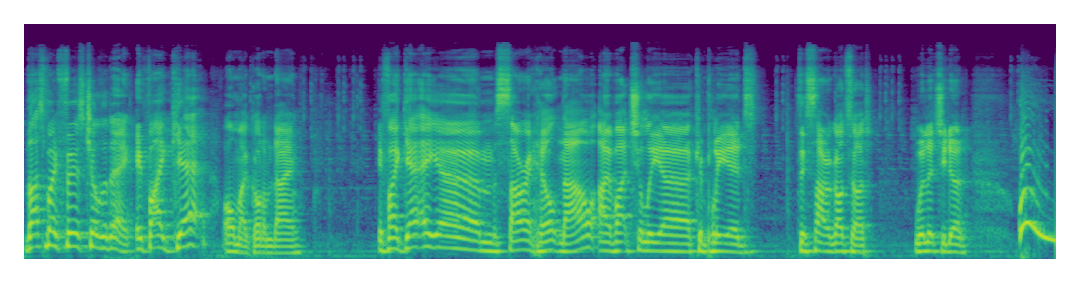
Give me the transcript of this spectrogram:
That's my first kill of the day. If I get... Oh my god, I'm dying. If I get a um, Sarah hilt now, I've actually uh, completed the Sarah Godsword. We're literally done. Woo!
